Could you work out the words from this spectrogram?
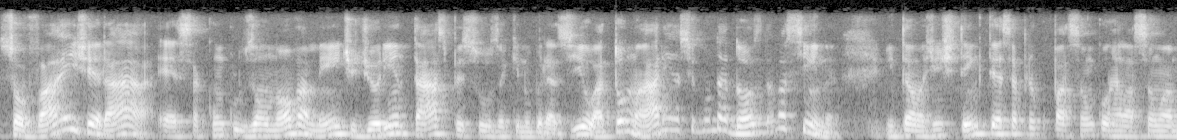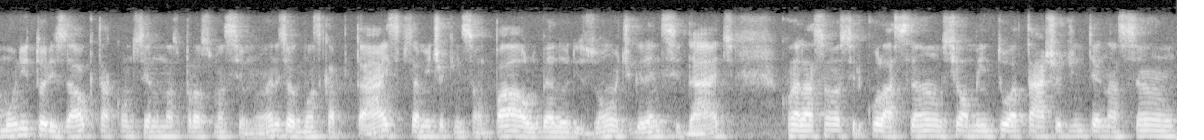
só vai gerar essa conclusão novamente de orientar as pessoas aqui no Brasil a tomarem a segunda dose da vacina. Então a gente tem que ter essa preocupação com relação a monitorizar o que está acontecendo nas próximas semanas em algumas capitais, especialmente aqui em São Paulo, Belo Horizonte, grandes cidades, com relação à circulação, se aumentou a taxa de internação,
